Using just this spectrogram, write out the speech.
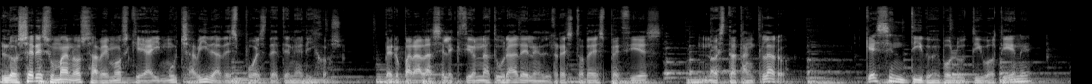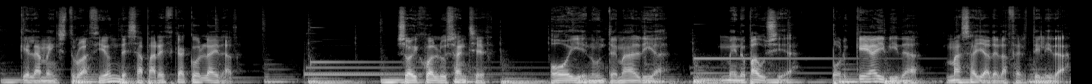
Los seres humanos sabemos que hay mucha vida después de tener hijos, pero para la selección natural en el resto de especies no está tan claro. ¿Qué sentido evolutivo tiene que la menstruación desaparezca con la edad? Soy Juan Luis Sánchez. Hoy en un tema al día, menopausia. ¿Por qué hay vida más allá de la fertilidad?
